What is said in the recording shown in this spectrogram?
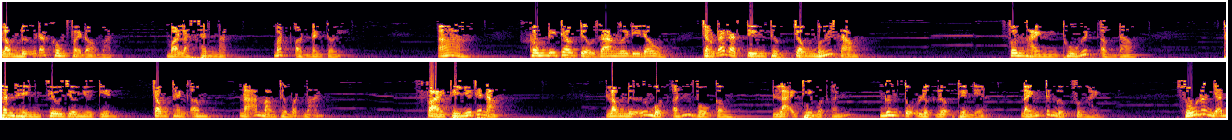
Lòng nữ đã không phải đỏ mặt, Mà là xanh mặt, Mắt ẩn đánh tới. À không đi theo tiểu gia ngươi đi đâu, Chẳng đã là tìm thực chồng mới sao? Phương Hành thu huyết ẩm đau. Thân hình phiêu diêu như tiên, Trong thanh âm đã mang theo bất mãn. Phải thì như thế nào? Lòng nữ một ấn vô công, Lại thi một ấn, Ngưng tụ lực lượng thiên địa, Đánh tới ngược Phương Hành. Số nữ nhân,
